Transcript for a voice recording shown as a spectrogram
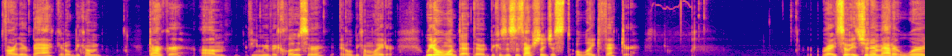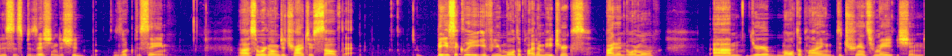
farther back, it'll become darker. Um, if you move it closer, it'll become lighter. We don't want that though, because this is actually just a light vector. Right, so it shouldn't matter where this is positioned. It should look the same. Uh, so we're going to try to solve that. Basically, if you multiply the matrix by the normal, um, you're multiplying the transformation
